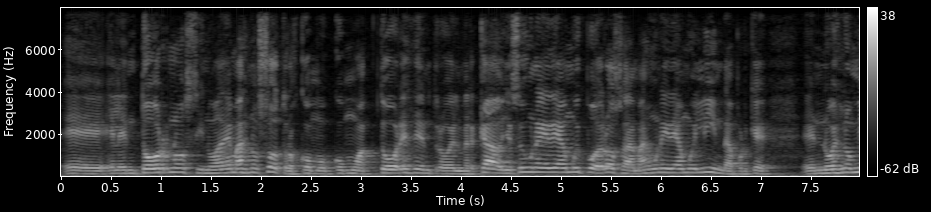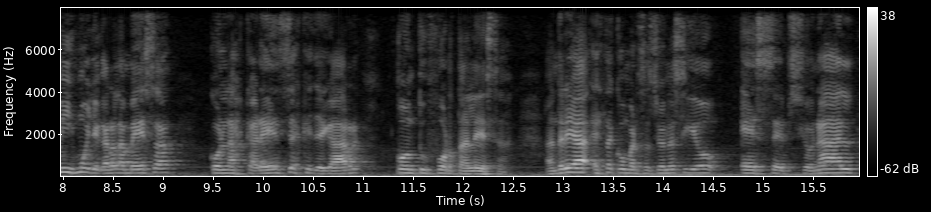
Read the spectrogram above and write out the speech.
eh, el entorno, sino además nosotros como, como actores dentro del mercado. Y eso es una idea muy poderosa, además es una idea muy linda, porque eh, no es lo mismo llegar a la mesa con las carencias que llegar con tu fortaleza. Andrea, esta conversación ha sido excepcional.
